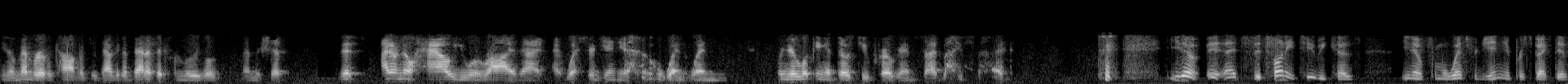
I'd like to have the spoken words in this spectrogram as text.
you know member of a conference that's now going to benefit from Louisville's membership. That I don't know how you arrive at at West Virginia when when when you're looking at those two programs side by side. you know, it, it's it's funny too because you know, from a West Virginia perspective,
